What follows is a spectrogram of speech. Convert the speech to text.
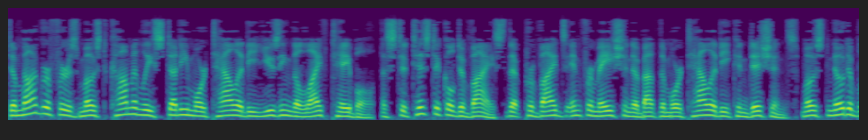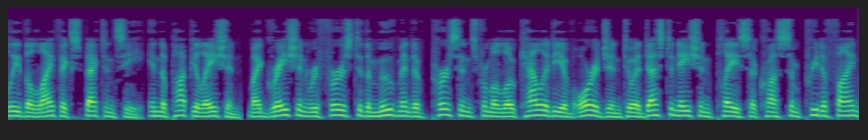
Demographers most commonly study mortality using the life table, a statistical device that provides information about the mortality conditions most notably the life expectancy in the population. Migration refers to the movement of persons from a locality of origin to a destination place across some predefined,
